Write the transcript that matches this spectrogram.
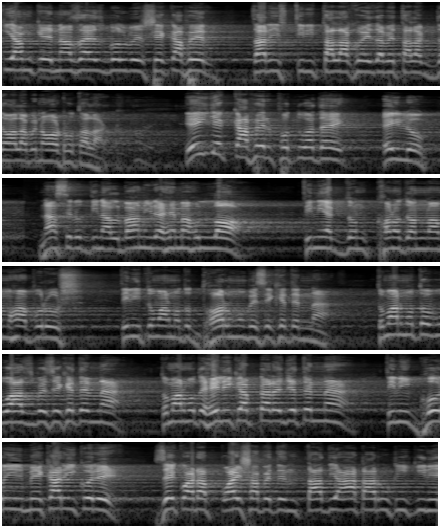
কিয়ামকে নাজায়েজ বলবে সে কাফের। তার স্ত্রী তালাক হয়ে যাবে, তালাক দেওয়া লাগবে না, অটো তালাক। এই যে কাফের ফতুয়া দেয় এই লোক নাসির উদ্দিন আলবানী রাহেমাহুল্লাহ, তিনি একজন ক্ষণজন্মা মহাপুরুষ। তিনি তোমার মতো ধর্ম বেছে খেতেন না, তোমার মতো ওয়াজ বেছে খেতেন না, তোমার মতো হেলিকপ্টারে যেতেন না। তিনি ঘড়ির মেকারি করে যে কয়টা পয়সা পেতেন তা দিয়ে আটা রুটি কিনে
